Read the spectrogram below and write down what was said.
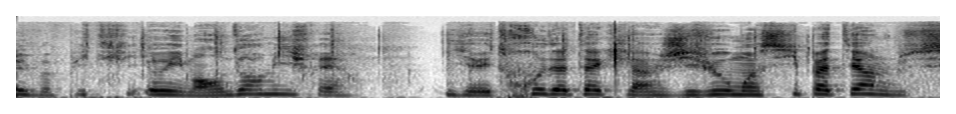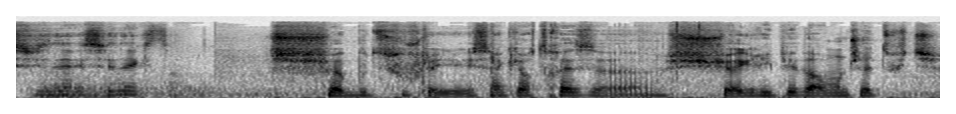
Oh. Oh, il m'a endormi, frère. Il y avait trop d'attaques là, j'ai vu au moins 6 patterns, c'est next. Je suis à bout de souffle il est 5h13, euh, je suis agrippé par mon chat Twitch.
